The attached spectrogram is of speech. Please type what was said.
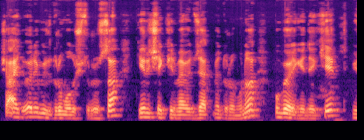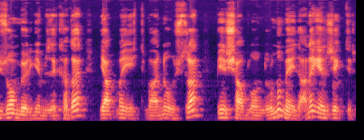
Şayet öyle bir durum oluşturursa geri çekilme ve düzeltme durumunu bu bölgedeki 110 bölgemize kadar yapma ihtimalini oluşturan bir şablon durumu meydana gelecektir.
